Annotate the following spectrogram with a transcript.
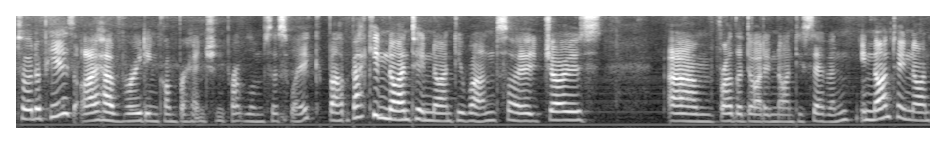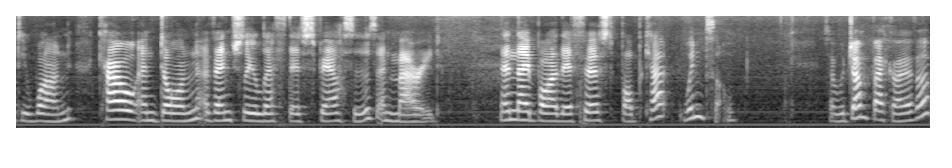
so it appears I have reading comprehension problems this week. But back in 1991, so Joe's um, brother died in 97. In 1991, Carol and Don eventually left their spouses and married. Then they buy their first Bobcat, Windsong. So we'll jump back over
